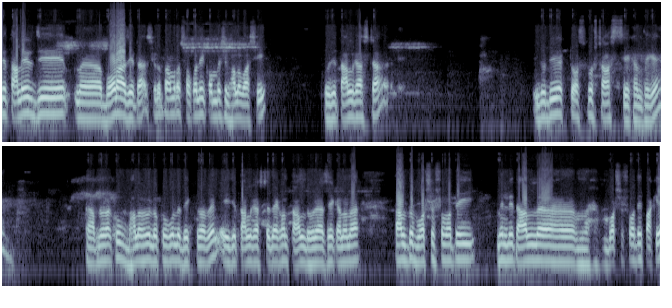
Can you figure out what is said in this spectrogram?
যে তালের যে বড়া যেটা, সেটা তো আমরা সকলেই কম বেশি ভালোবাসি। তো যে তাল গাছটা, যদিও একটু অস্পষ্ট আসছে এখান থেকে। আপনারা খুব ভালোভাবে লক্ষ্য করলে দেখতে পাবেন, এই যে তাল গাছটাতে এখন তাল ধরে আছে, কেননা তাল তো বর্ষার সময়তেই মেনলি তাল বর্ষার সময়তেই পাকে।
